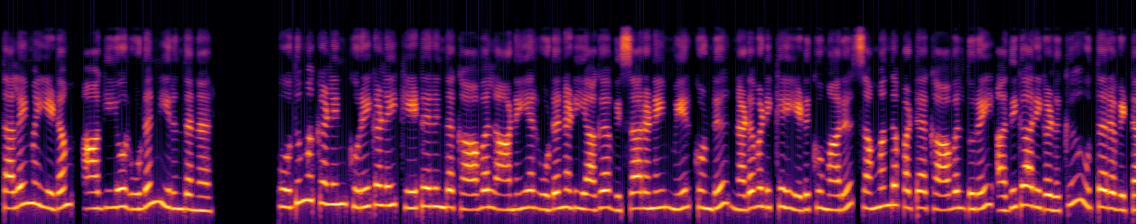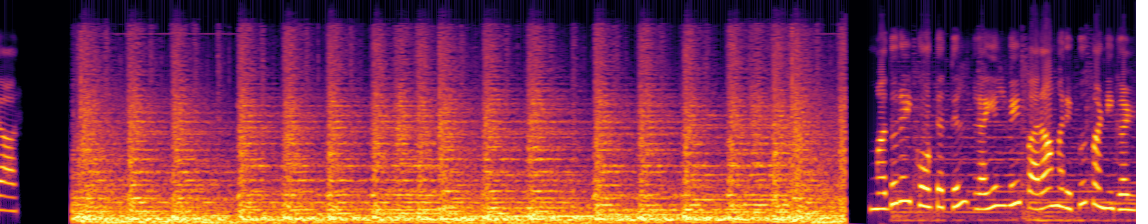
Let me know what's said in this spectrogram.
தலைமையிடம் ஆகியோர் உடன் இருந்தனர். பொதுமக்களின் குறைகளை கேட்டறிந்த காவல் ஆணையர் உடனடியாக விசாரணை மேற்கொண்டு நடவடிக்கை எடுக்குமாறு சம்பந்தப்பட்ட காவல்துறை அதிகாரிகளுக்கு உத்தரவிட்டார். மதுரை கோட்டத்தில் ரயில்வே பராமரிப்பு பணிகள்.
